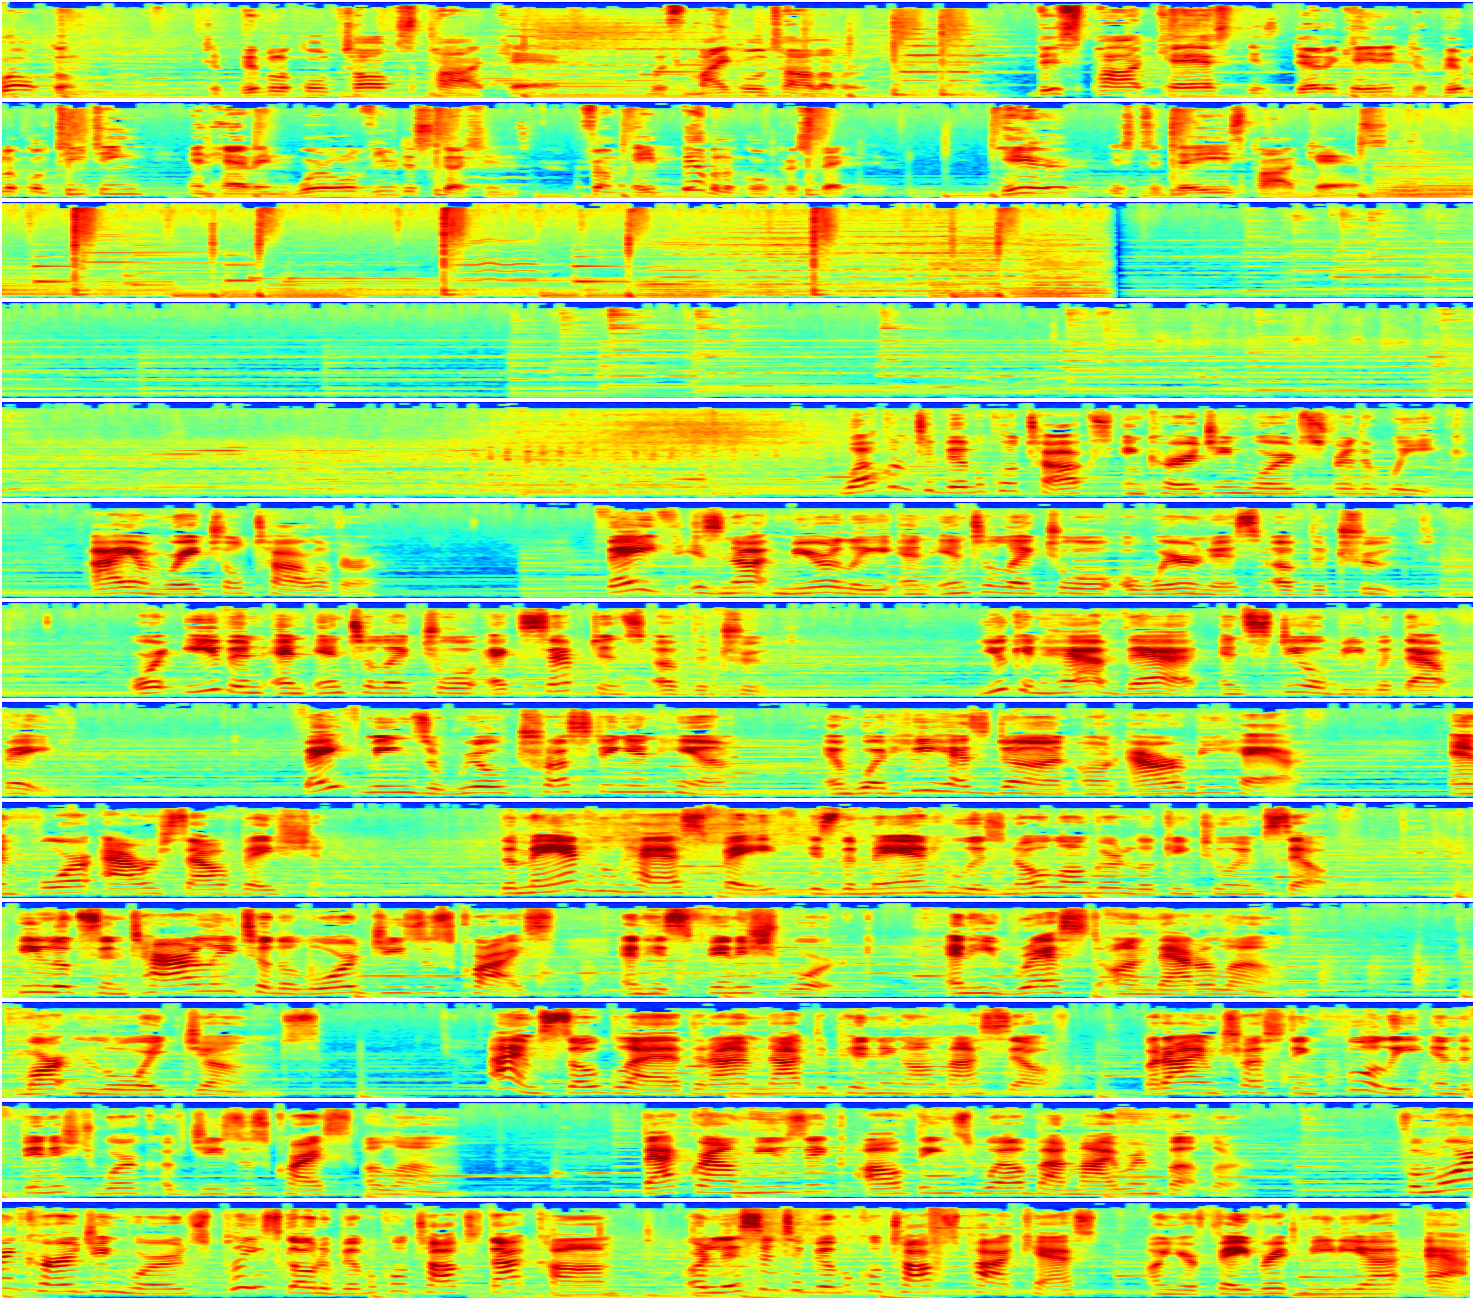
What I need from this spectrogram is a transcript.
to Biblical Talks Podcast with Michael Tolliver. This podcast is dedicated to biblical teaching and having worldview discussions from a biblical perspective. Here is today's podcast. Welcome to Biblical Talks Encouraging Words for the Week. I am Rachel Tolliver. Faith is not merely an intellectual awareness of the truth, or even an intellectual acceptance of the truth. You can have that and still be without faith. Faith means a real trusting in Him and what He has done on our behalf and for our salvation. The man who has faith is the man who is no longer looking to himself. He looks entirely to the Lord Jesus Christ and his finished work, and he rests on that alone. Martyn Lloyd-Jones. I am so glad that I am not depending on myself, but I am trusting fully in the finished work of Jesus Christ alone. Background music All Things Well by Myron Butler. For more encouraging words, please go to biblicaltalks.com or listen to Biblical Talks podcast on your favorite media app.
